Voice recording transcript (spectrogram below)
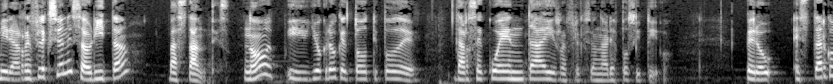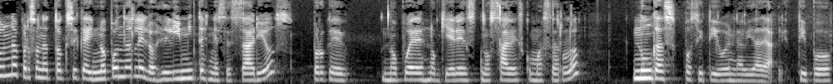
mira, reflexiones ahorita, bastantes, ¿no? Y yo creo que todo tipo de darse cuenta y reflexionar es positivo. Pero estar con una persona tóxica y no ponerle los límites necesarios, porque no puedes, no quieres, no sabes cómo hacerlo, nunca es positivo en la vida de alguien. Tipo,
